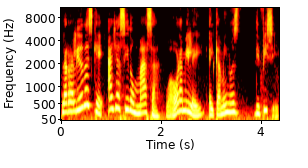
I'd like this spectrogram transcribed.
La realidad es que haya sido Massa o ahora Milei, el camino es difícil.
